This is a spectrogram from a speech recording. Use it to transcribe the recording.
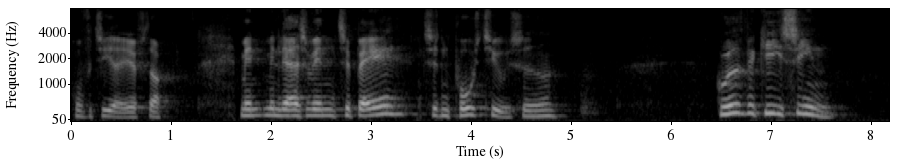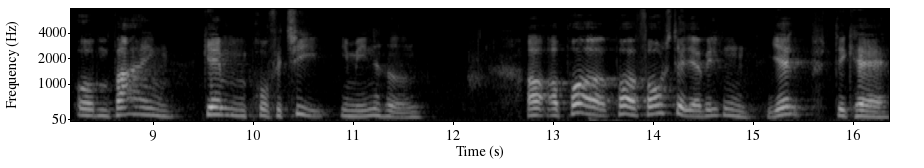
profetier efter. Men, men lad os vende tilbage til den positive side. Gud vil give sin åbenbaring gennem profeti i menigheden. Og, og prøv, prøv at forestille jer, hvilken hjælp det kan,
